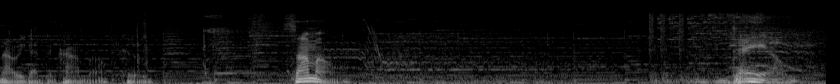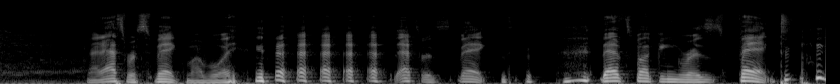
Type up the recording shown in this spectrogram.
now we got the combo. Cool. Summon. Damn. Now that's respect, my boy. that's respect. That's fucking respect.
